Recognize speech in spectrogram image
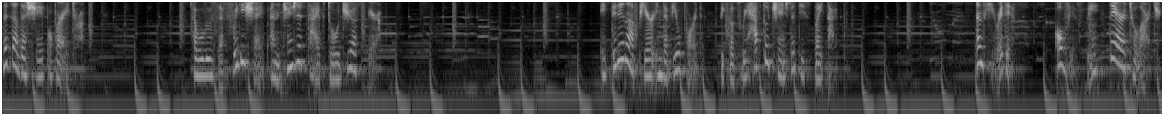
Let's add a shape operator. I will use a 3D shape and change the type to geosphere. It didn't appear in the viewport because we have to change the display type. And here it is. Obviously, they are too large.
